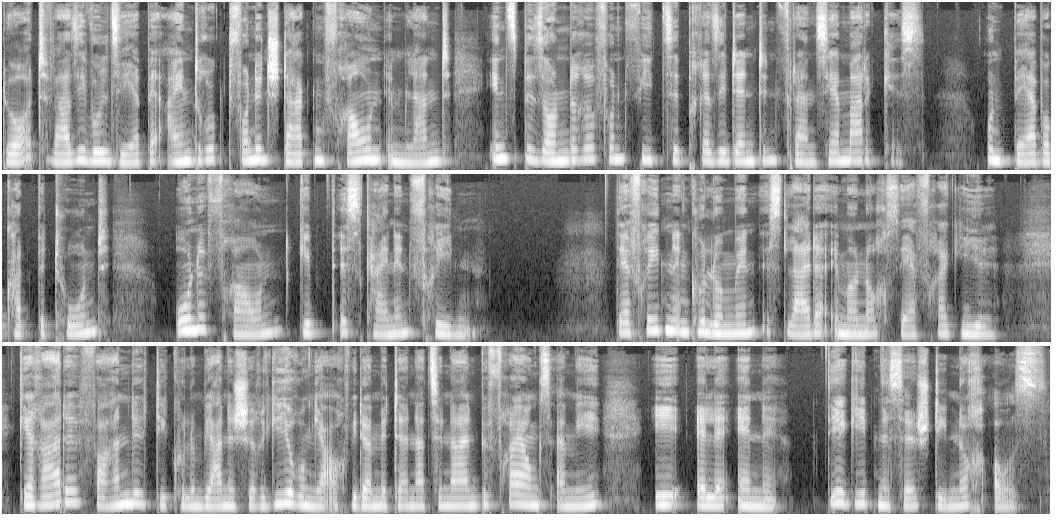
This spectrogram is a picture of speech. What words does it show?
Dort war sie wohl sehr beeindruckt von den starken Frauen im Land, insbesondere von Vizepräsidentin Francia Marquez. Und Baerbock hat betont, ohne Frauen gibt es keinen Frieden. Der Frieden in Kolumbien ist leider immer noch sehr fragil. Gerade verhandelt die kolumbianische Regierung ja auch wieder mit der Nationalen Befreiungsarmee ELN. Die Ergebnisse stehen noch aus.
